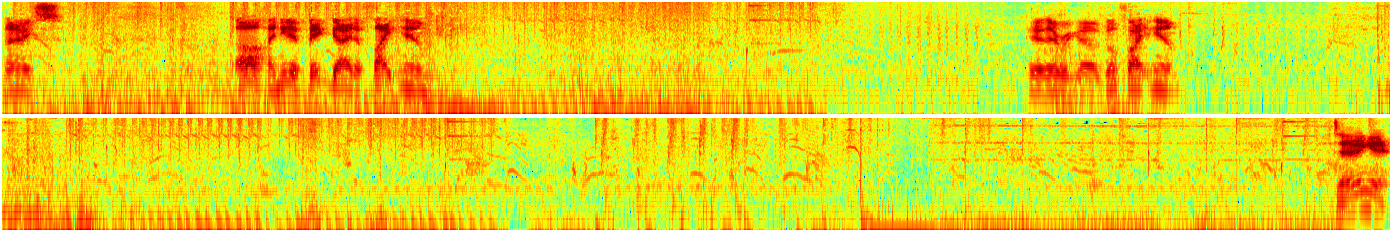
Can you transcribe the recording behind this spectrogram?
Nice. Oh, I need a big guy to fight him. Okay, there we go. Go fight him. Dang it!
